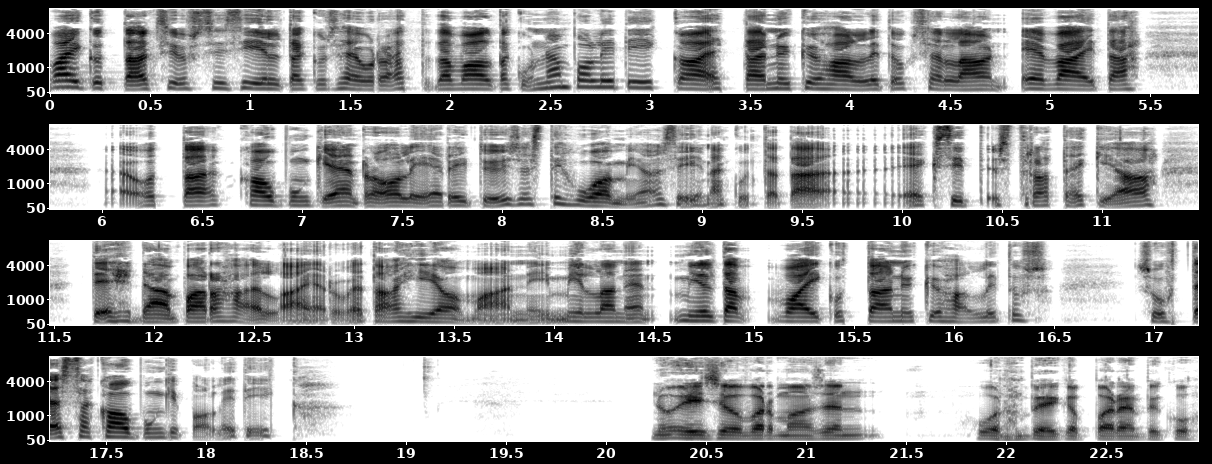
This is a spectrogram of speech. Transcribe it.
Vaikuttaako Jussi siltä, kun seuraat tätä valtakunnan politiikkaa, että nykyhallituksella on eväitä ottaa kaupunkien rooli erityisesti huomioon siinä, kun tätä exit-strategiaa tehdään parhaillaan ja ruvetaan hiomaan, niin millainen, miltä vaikuttaa nykyhallitus suhteessa kaupunkipolitiikkaan? No ei se ole varmaan sen huonompi eikä parempi kuin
